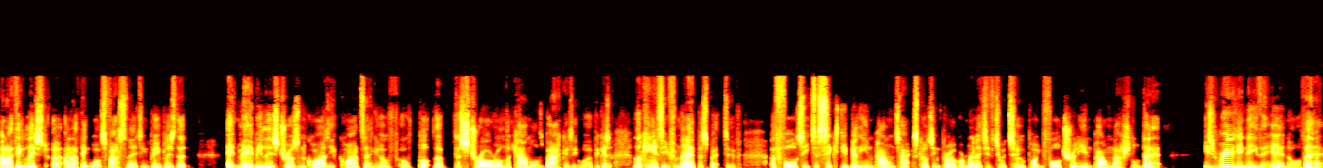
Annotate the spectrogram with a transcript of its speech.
and I think Liz, uh, and I think what's fascinating people is that it may be Liz Truss and Kwasi Kwarteng who've, who've put the, the straw on the camel's back, as it were, because looking at it from their perspective, a 40 to 60 billion pound tax cutting program relative to a 2.4 trillion pound national debt is really neither here nor there.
